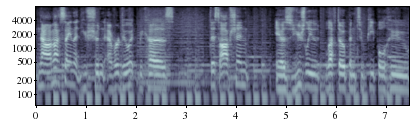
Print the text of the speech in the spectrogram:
now I'm not saying that you shouldn't ever do it because this option is usually left open to people who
